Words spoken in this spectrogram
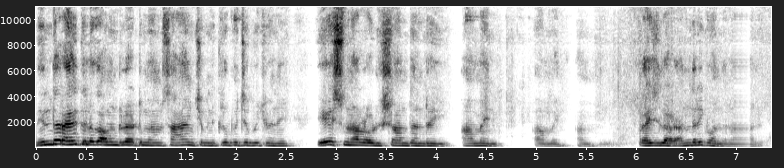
నిందరహితులుగా ఉండేటట్టు మేము సహాయం చేయమని కృప చూపించమని ఏ సునాలు విశ్రాంతి తండ్రి. ఆమెన్. ఆమెన్. ఆమెన్. ప్రైజ్లాడు అందరికీ వందనాలు.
